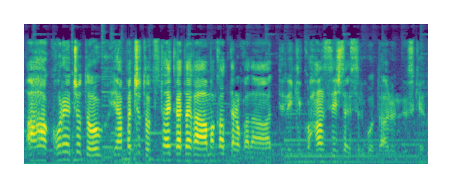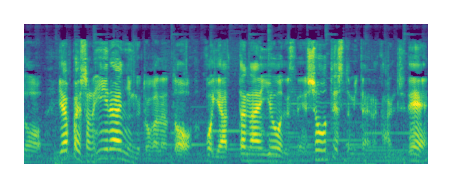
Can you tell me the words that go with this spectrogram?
ああ、これちょっと、やっぱちょっと伝え方が甘かったのかなってね、結構反省したりすることあるんですけど、やっぱりその e ラーニングとかだと、こうやった内容をですね、小テストみたいな感じで、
